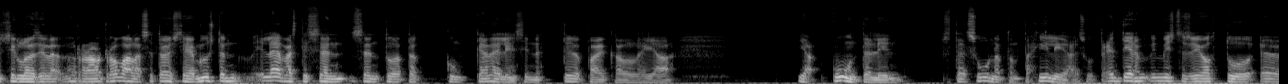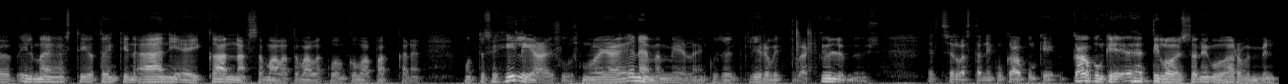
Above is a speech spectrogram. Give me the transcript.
silloin siellä Rovalassa töissä ja muistan elävästi sen, sen tuota, kun kävelin sinne työpaikalle ja, ja kuuntelin sitä suunnatonta hiljaisuutta. En tiedä, mistä se johtuu. Ilmeisesti jotenkin ääni ei kanna samalla tavalla kuin on kova pakkanen. Mutta se hiljaisuus mulla jäi enemmän mieleen kuin se hirvittävä kylmyys. Että sellaista niin kuin kaupunki, kaupunkitiloissa niin kuin harvemmin,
